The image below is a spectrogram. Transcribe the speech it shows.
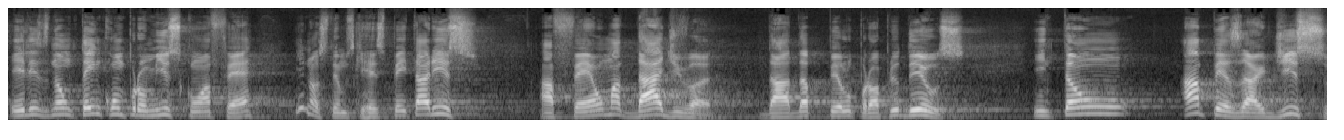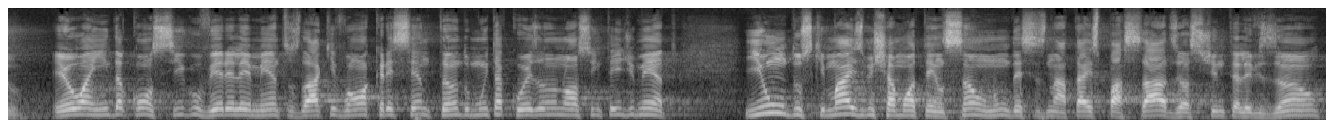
Eles não têm compromisso com a fé e nós temos que respeitar isso. A fé é uma dádiva dada pelo próprio Deus. Então, apesar disso, eu ainda consigo ver elementos lá que vão acrescentando muita coisa no nosso entendimento. E um dos que mais me chamou a atenção, num desses natais passados, eu assistindo televisão,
